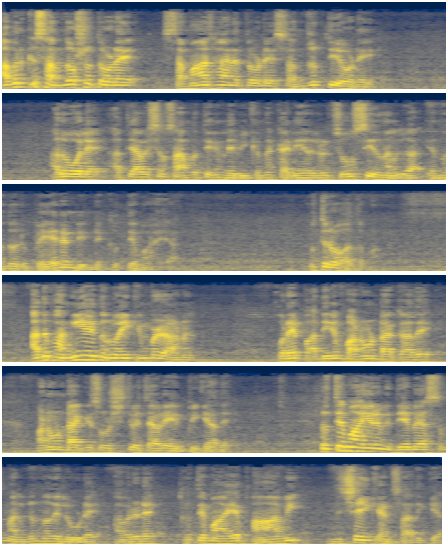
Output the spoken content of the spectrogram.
അവർക്ക് സന്തോഷത്തോടെ സമാധാനത്തോടെ സംതൃപ്തിയോടെ അതുപോലെ അത്യാവശ്യം സാമ്പത്തികം ലഭിക്കുന്ന കരിയറുകൾ ചൂസ് ചെയ്ത് നൽകുക എന്നത് ഒരു പേരന്റിന്റെ കൃത്യമായ ഉത്തരവാദിത്തമാണ്. അത് ഭംഗിയായി നിർവഹിക്കുമ്പോഴാണ് കുറെ അധികം പണം ഉണ്ടാക്കാതെ പണം ഉണ്ടാക്കി സൂക്ഷിച്ചു വെച്ച് അവരെ ഏൽപ്പിക്കാതെ കൃത്യമായൊരു വിദ്യാഭ്യാസം നൽകുന്നതിലൂടെ അവരുടെ കൃത്യമായ ഭാവി നിശ്ചയിക്കാൻ സാധിക്കുക.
